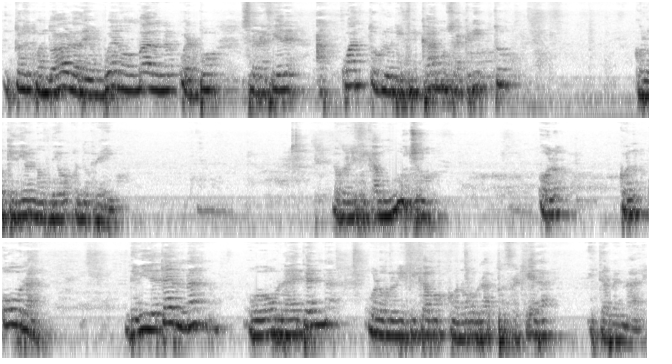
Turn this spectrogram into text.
Entonces cuando habla de bueno o malo en el cuerpo, se refiere ¿A cuánto glorificamos a Cristo con lo que Dios nos dio cuando creímos? Lo glorificamos mucho con obra de vida eterna o obra eterna o lo glorificamos con obras pasajeras y terrenales.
